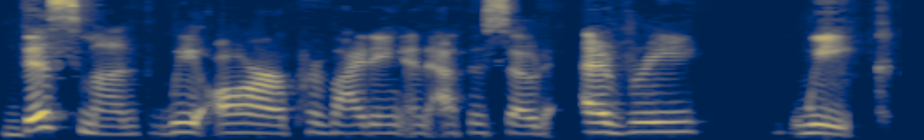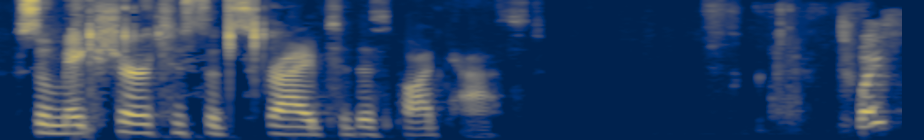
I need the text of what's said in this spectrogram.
This month, we are providing an episode every week. So make sure to subscribe to this podcast. Twice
